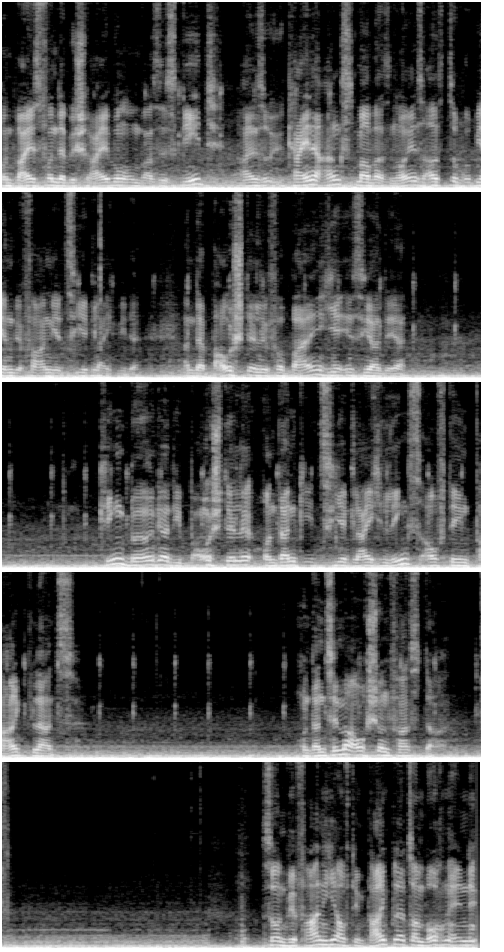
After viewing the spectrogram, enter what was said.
und weiß von der Beschreibung, um was es geht. Also keine Angst, mal was Neues auszuprobieren. Wir fahren jetzt hier gleich wieder an der Baustelle vorbei. Hier ist ja der King Burger, die Baustelle. Und dann geht es hier gleich links auf den Parkplatz. Und dann sind wir auch schon fast da. So, und wir fahren hier auf dem Parkplatz am Wochenende.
